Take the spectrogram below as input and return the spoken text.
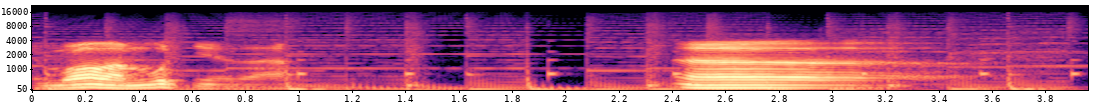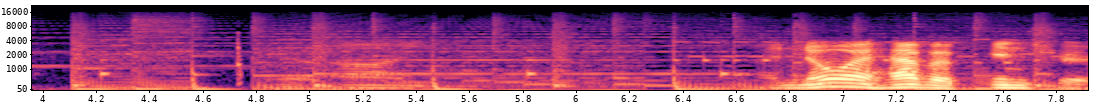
And while I'm looking at that, uh, know I have a Pincurchin.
